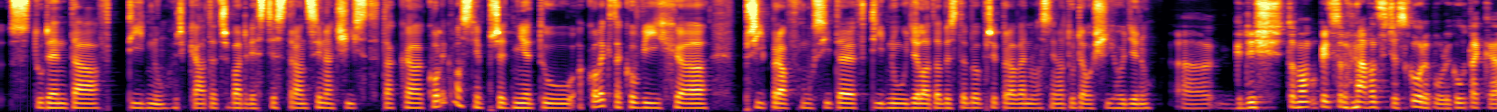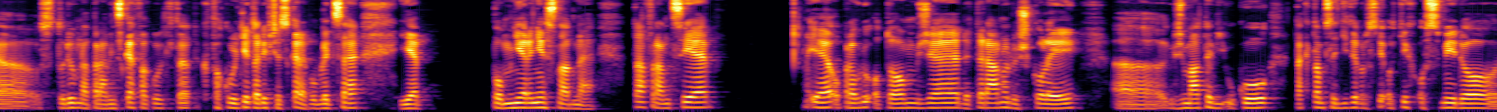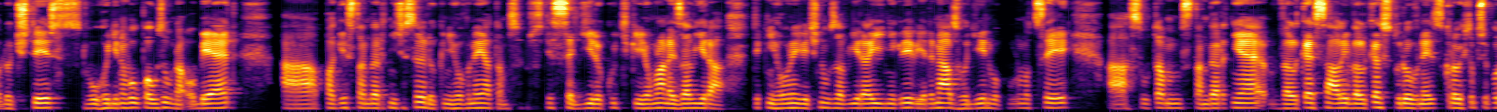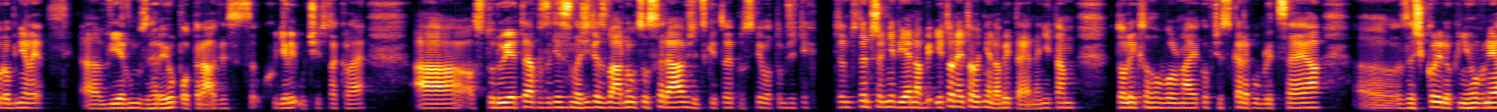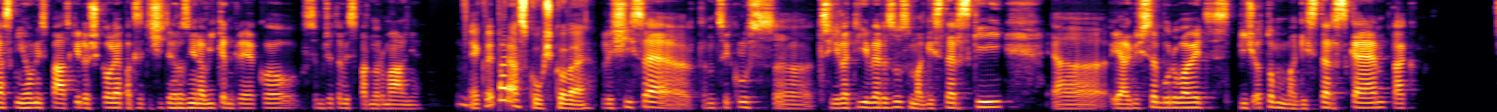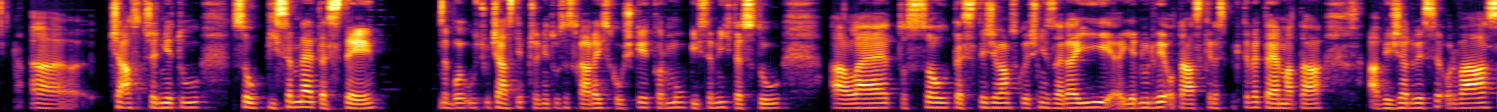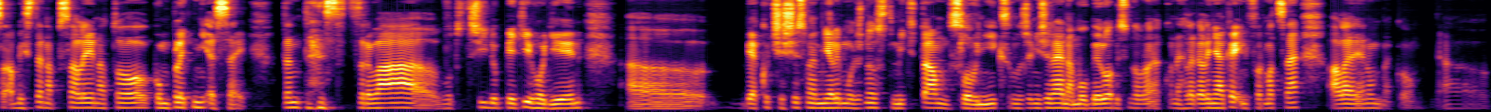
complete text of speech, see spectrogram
studenta v týdnu? Říkáte třeba 200 stran si načíst, tak e, kolik vlastně předmětů a kolik takových e, příprav musíte v týdnu udělat, abyste byl připraven vlastně na tu další hodinu? Když to mám opět srovnávat s Českou republikou, tak studium na právnické fakultě, fakultě tady v České republice je poměrně snadné. Ta Francie je opravdu o tom, že jdete ráno do školy, eh, když máte výuku, tak tam sedíte prostě od těch 8 do, do 4 s dvouhodinovou pauzou na oběd a pak je standardní, že se jde do knihovny a tam se prostě sedí, dokud knihovna nezavírá. Ty knihovny většinou zavírají někdy v 11 hodin o půlnoci a jsou tam standardně velké sály, velké studovny, skoro bych to připodobnili eh, výjevům z Harryho Pottera, kde se chodili učit takhle a studujete a v podstatě se snažíte zvládnout, co se dá. Vždycky to je prostě o tom, že těch, ten, ten předmět je, nabi, je to, je to hodně nabité. Není tam tolik toho volna jako v České republice a uh, ze školy do knihovny a z knihovny zpátky do školy a pak se těšíte hrozně na víkend, kdy jako se můžete vyspat normálně. Jak vypadá zkouškové? Liší se ten cyklus uh, tříletý versus magisterský. Uh, já když se budu bavit spíš o tom magisterském, tak část předmětů jsou písemné testy, nebo už u části předmětů se skládají zkoušky formou písemných testů, ale to jsou testy, že vám skutečně zadají jednu, dvě otázky, respektive témata a vyžaduje se od vás, abyste napsali na to kompletní esej. Ten test trvá od 3 do 5 hodin. Jako Češi jsme měli možnost mít tam slovník, samozřejmě, že ne na mobilu, aby jsme tam jako nehledali nějaké informace, ale jenom jako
